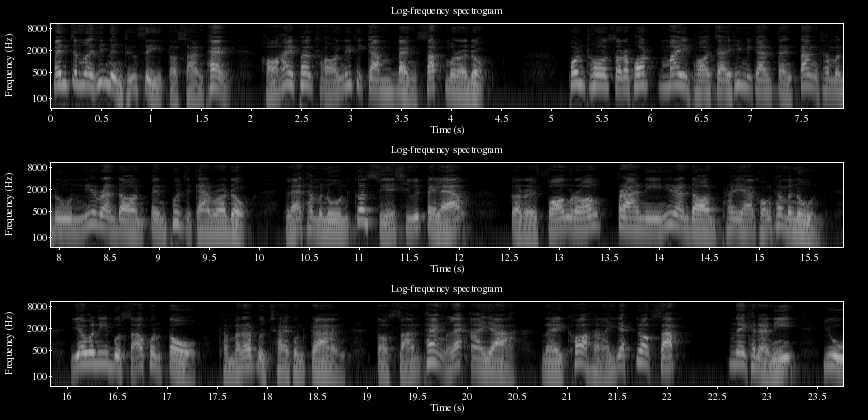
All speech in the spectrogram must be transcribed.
เป็นจำเลยที่ 1-4 ต่อศาลแพ่ง ขอให้เพิกถอนนิติกรรมแบ่งทรัพย์มรดก พลโทสรพจน์ไม่พอใจที่มีการแต่งตั้งธรรมนูญนิรันดรเป็นผู้จัดการมรดก และธรรมนูญก็เสียชีวิตไปแล้ว ก็เลยฟ้องร้องปราณีนิรันดรภรรยาของธรรมนูญเยาวนีบุตรสาวคนโต ธรรมรัตน์บุตรชายคนกลาง ต่อศาลแพ่งและอาญาในข้อหายักยอกทรัพย์ ในขณะนี้อยู่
